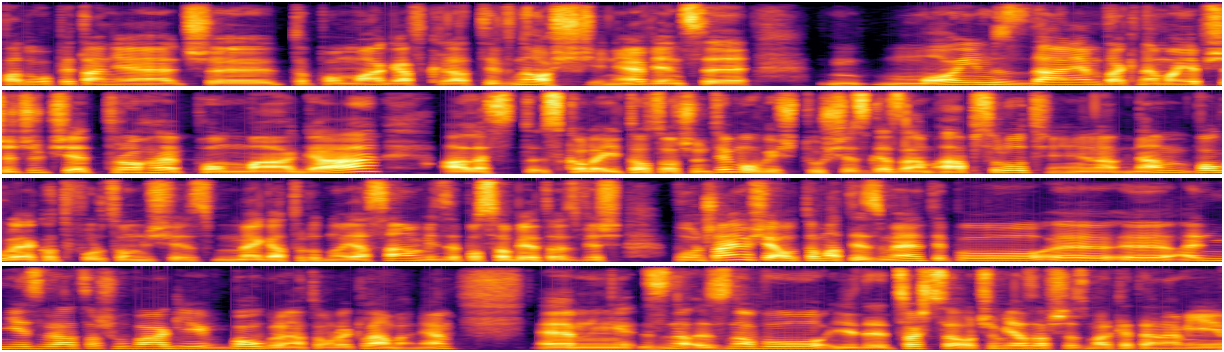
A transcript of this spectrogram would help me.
padło pytanie, czy to pomaga w kreatywności, nie? Więc e, moim zdaniem, tak na moje przeczucie, trochę pomaga, ale z, z, kolei to, co, o czym ty mówisz, tu się zgadzam absolutnie. Nam, nam, w ogóle jako twórcom dzisiaj jest mega trudno. Ja sam widzę po sobie, to jest, wiesz, włączają się automatyzmy typu yy, yy, nie zwracasz uwagi w ogóle na tą reklamę, nie? Yy, znowu coś, co, o czym ja zawsze z marketerami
